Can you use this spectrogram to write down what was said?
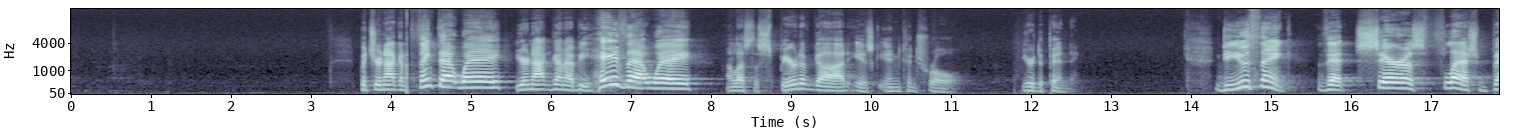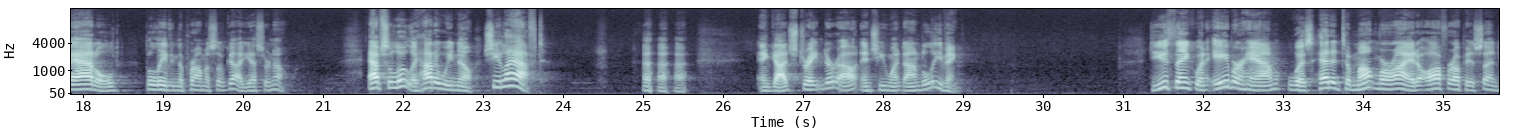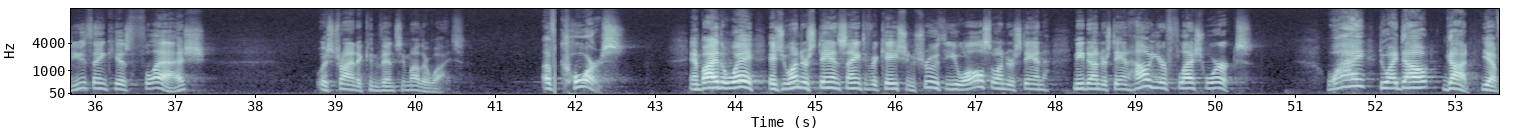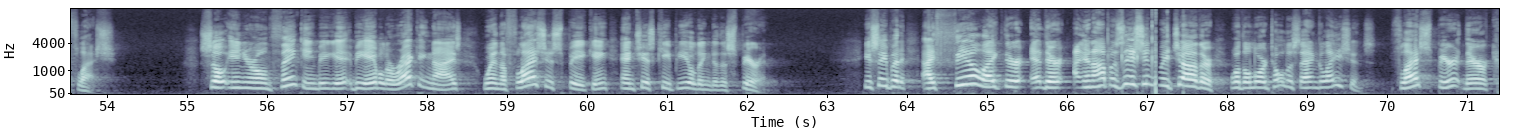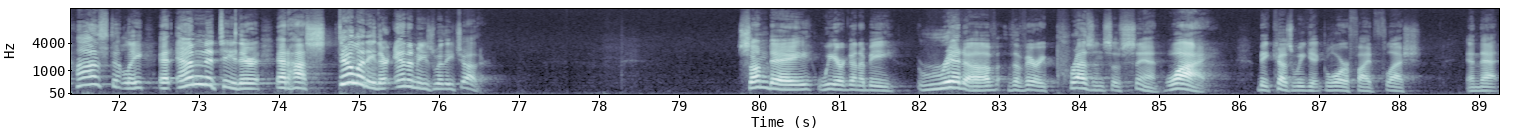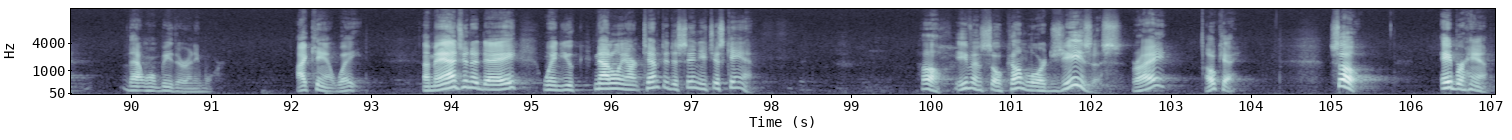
But you're not going to think that way. You're not going to behave that way unless the Spirit of God is in control. You're depending. Do you think that Sarah's flesh battled believing the promise of God? Yes or no? Absolutely. How do we know? She laughed. and God straightened her out and she went on believing. Do you think when Abraham was headed to Mount Moriah to offer up his son, do you think his flesh was trying to convince him otherwise? Of course. And by the way, as you understand sanctification truth, you also understand need to understand how your flesh works. Why do I doubt God? You have flesh. So, in your own thinking, be, be able to recognize when the flesh is speaking and just keep yielding to the Spirit. You say, but I feel like they're, they're in opposition to each other. Well, the Lord told us that in Galatians. Flesh, spirit, they're constantly at enmity, they're at hostility, they're enemies with each other. Someday we are going to be rid of the very presence of sin. Why? Because we get glorified flesh, and that, that won't be there anymore. I can't wait. Imagine a day when you not only aren't tempted to sin, you just can't. Oh, even so, come, Lord Jesus, right? Okay. So, Abraham.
